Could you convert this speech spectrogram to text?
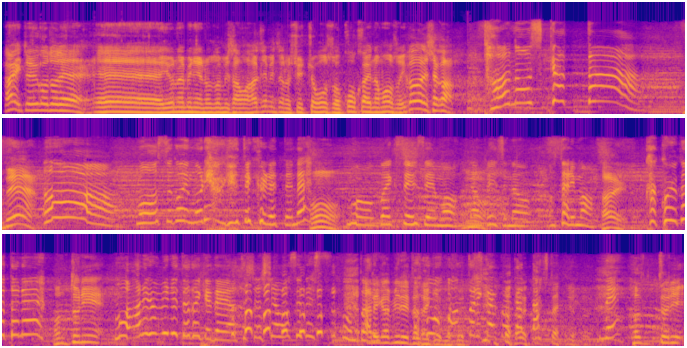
はい、ということで、えー、与那峰のぞみさんは初めての出張放送、公開生放送いかがでしたか？楽しかった。ね。ああもうすごい盛り上げてくれてね。うん。もう小池先生もランページのお二人も。はい、かっこよかったね。本当に、もうあれが見れただけで私は幸せです。本当に。あれが見れただけでも。う 本当にかっこよかった。ね。本当に、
